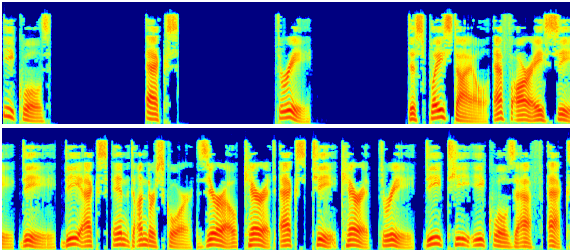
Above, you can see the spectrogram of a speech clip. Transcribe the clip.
equals x 3 display style frac d dx int underscore 0 caret x t caret 3 dt equals f x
